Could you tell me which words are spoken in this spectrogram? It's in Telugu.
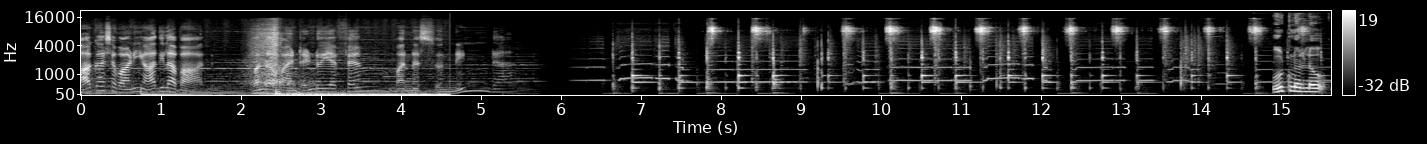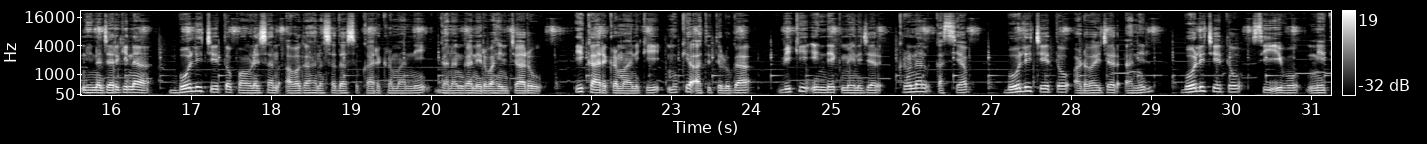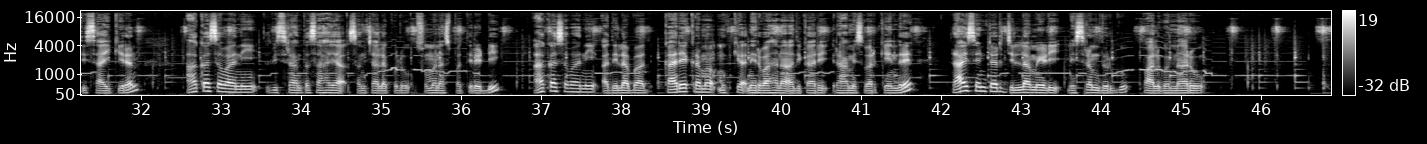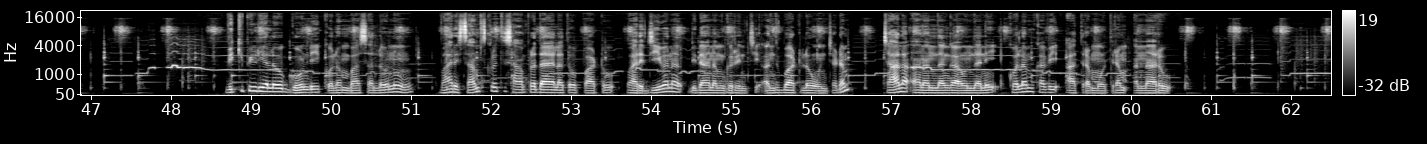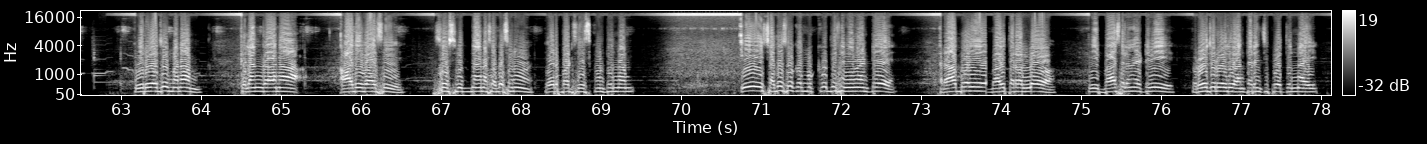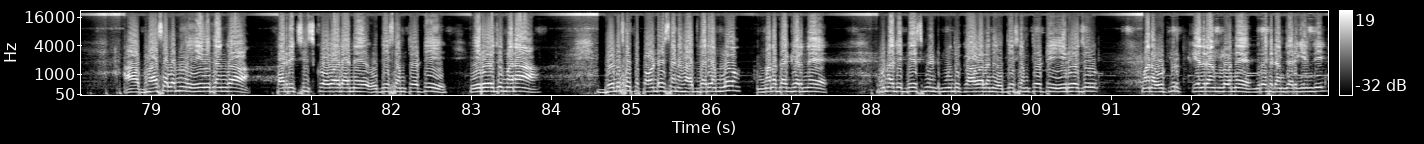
ఆకాశవాణి ఆదిలాబాద్ వంద పాయింట్ రెండు ఎఫ్ఎం మనస్సు నిండా. ఊట్నూరులో నిన్న జరిగిన బోలి చేతో ఫౌండేషన్ అవగాహన సదస్సు కార్యక్రమాన్ని ఘనంగా నిర్వహించారు. ఈ కార్యక్రమానికి ముఖ్య అతిథులుగా Wiki Index manager Krunal Kashyap బోలి చేతో అడ్వైజర్ అనిల్ బోలిచేతో సీఈఓ సిఇఓ నేతి సాయి కిరణ్ ఆకాశవాణి విశ్రాంత సహాయ సంచాలకులు సుమనస్పతి రెడ్డి ఆకాశవాణి ఆదిలాబాద్ కార్యక్రమ ముఖ్య నిర్వహణ అధికారి రామేశ్వర్ కేంద్రే రాయ్ సెంటర్ జిల్లా మేడి మిశ్రం దుర్గు పాల్గొన్నారు. వికీపీడియాలో గోండి కొలం భాషల్లోనూ వారి సంస్కృతి సాంప్రదాయాలతో పాటు వారి జీవన విధానం గురించి అందుబాటులో ఉంచడం చాలా ఆనందంగా ఉందని కొలం కవి ఆత్రమోతిరం అన్నారు. ఈరోజు మనం తెలంగాణ ఆదివాసీ శిశు విజ్ఞాన సదస్సును ఏర్పాటు చేసుకుంటున్నాం. ఈ సదస్సు ఒక ముఖ్య ఉద్దేశం ఏమంటే రాబోయే భావితరాల్లో ఈ భాషలు అనేటివి రోజు రోజు అంతరించిపోతున్నాయి. ఆ భాషలను ఏ విధంగా పరిరక్షించుకోవాలనే ఉద్దేశంతో ఈరోజు మన బోలిసేత ఫౌండేషన్ ఆధ్వర్యంలో మన దగ్గరనే పునాది బేస్మెంట్ ముందు కావాలనే ఉద్దేశంతో ఈరోజు మన ఉట్నూరు కేంద్రంలోనే నిర్వహించడం జరిగింది.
